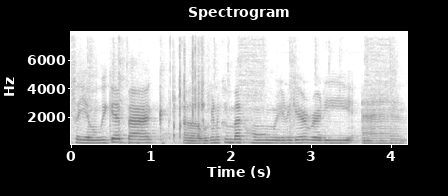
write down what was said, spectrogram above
So yeah, when we get back, uh, we're gonna come back home, we're gonna get ready, and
